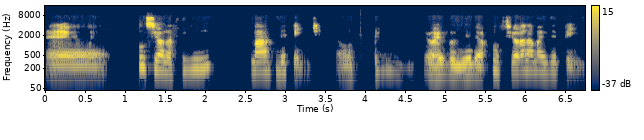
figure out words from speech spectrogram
É, funciona assim, mas depende. Então, eu resumindo, é, funciona, mas depende.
